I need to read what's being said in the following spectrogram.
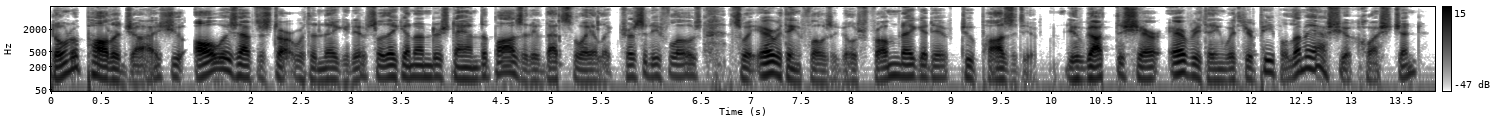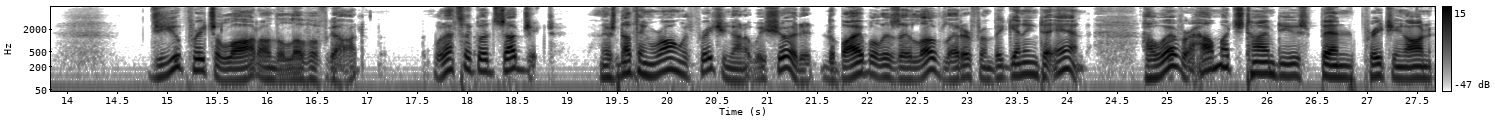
Don't apologize. You always have to start with the negative so they can understand the positive. That's the way electricity flows. That's the way everything flows. It goes from negative to positive. You've got to share everything with your people. Let me ask you a question. Do you preach a lot on the love of God? Well, that's a good subject. There's nothing wrong with preaching on it. We should. It, the Bible is a love letter from beginning to end. However, how much time do you spend preaching on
